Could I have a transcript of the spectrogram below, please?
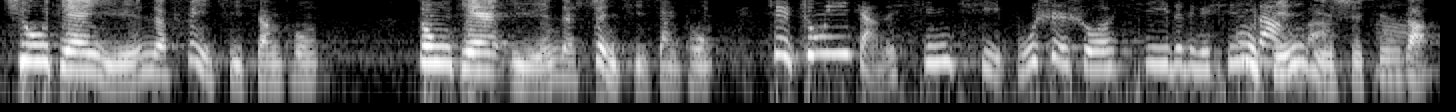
秋天与人的肺气相通，冬天与人的肾气相通。这中医讲的心气，不是说西医的那个心不脏不，仅仅是心脏啊，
